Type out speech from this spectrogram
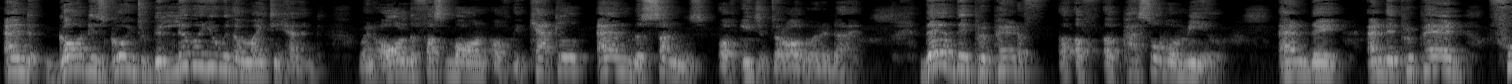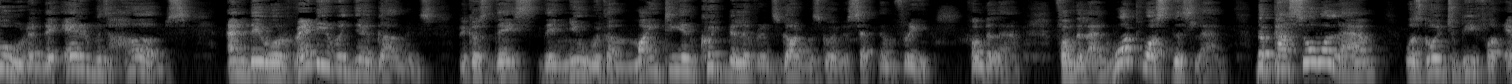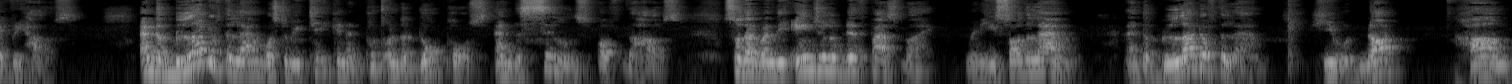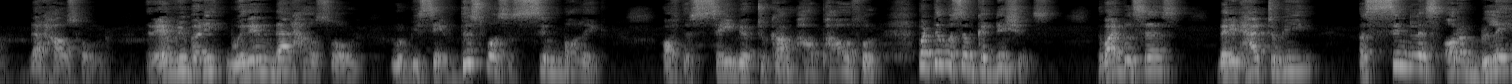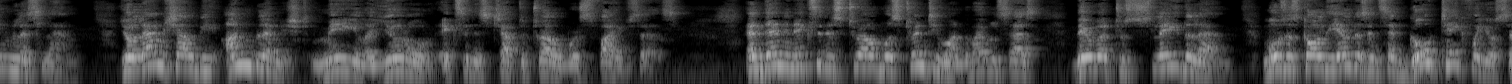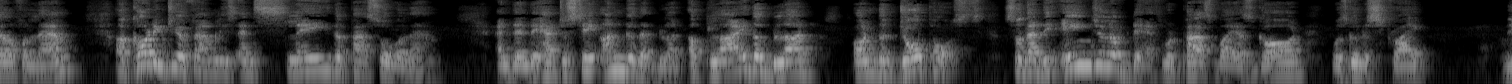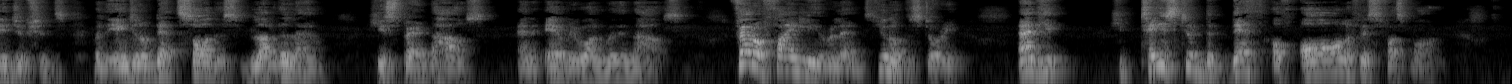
And God is going to deliver you with a mighty hand when all the firstborn of the cattle and the sons of Egypt are all going to die. There they prepared a, a, a Passover meal and they and they prepared food and they ate it with herbs and they were ready with their garments because they, they knew with a mighty and quick deliverance, God was going to set them free from the lamb, from the land. What was this lamb? The Passover lamb was going to be for every house. And the blood of the lamb was to be taken and put on the doorposts and the sills of the house. So that when the angel of death passed by, when he saw the lamb and the blood of the lamb, he would not harm that household. That everybody within that household would be saved. This was a symbolic of the Savior to come. How powerful. But there were some conditions. The Bible says that it had to be a sinless or a blameless lamb. Your lamb shall be unblemished, male, a year old. Exodus chapter 12, verse 5 says. And then in Exodus 12, verse 21, the Bible says they were to slay the lamb. Moses called the elders and said, Go take for yourself a lamb according to your families and slay the Passover lamb. And then they had to stay under that blood, apply the blood on the doorposts so that the angel of death would pass by as God was going to strike the Egyptians. When the angel of death saw this blood of the lamb, he spared the house and everyone within the house. Pharaoh finally relents. You know the story. And he, he tasted the death of all of his firstborn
